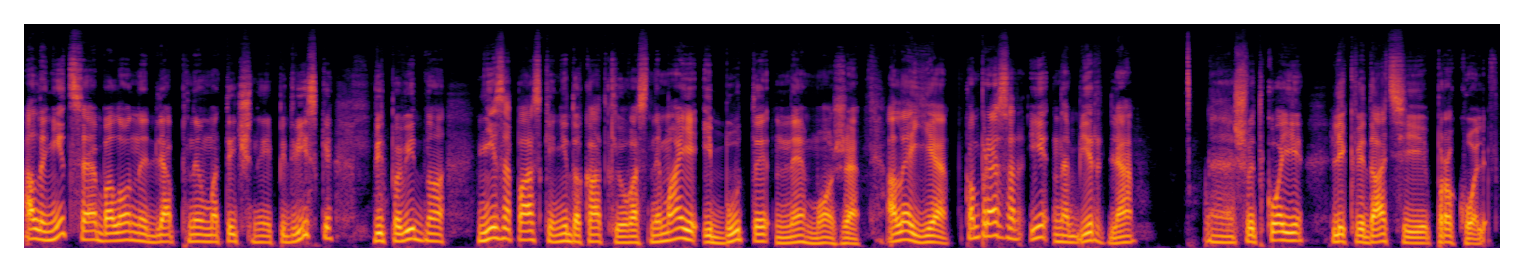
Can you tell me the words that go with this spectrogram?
Але ні, це балони для пневматичної підвіски. Відповідно, ні запаски, ні докатки у вас немає і бути не може. Але є компресор і набір для е, швидкої ліквідації проколів.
